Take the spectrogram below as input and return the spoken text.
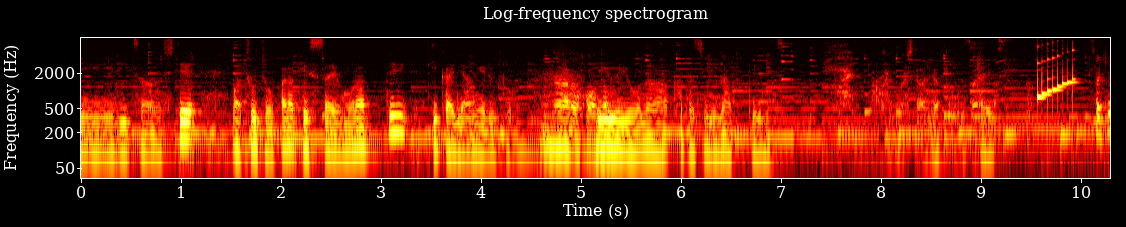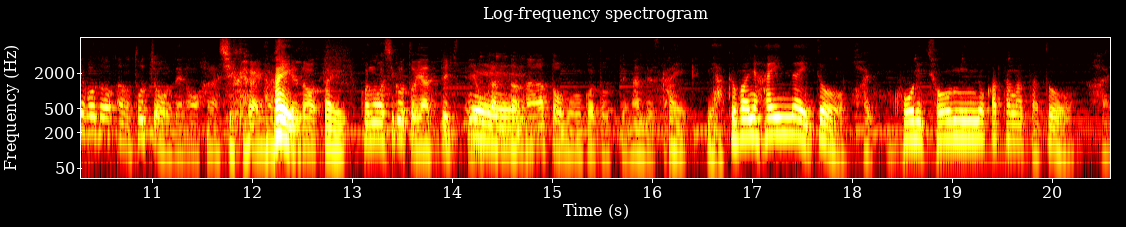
えー立案して、まあ、町長から決済をもらって議会にあげる。というような形になっています。はい、わかりました。ありがとうございます。先ほどあの都庁でのお話伺いましたはい、けど、はい、このお仕事をやってきてよかったなと思うことって何ですか？はい、役場に入んないとはい。郡町民の方々とはい。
